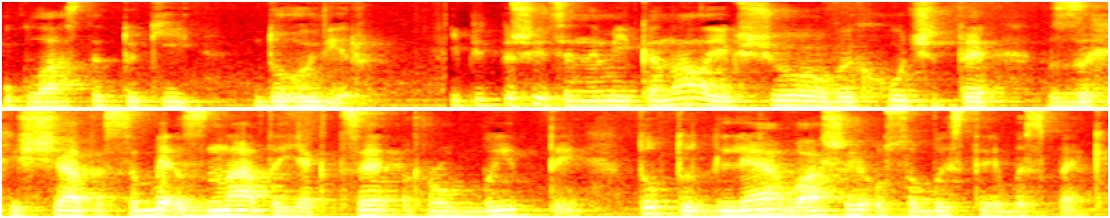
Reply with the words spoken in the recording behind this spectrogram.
укласти такий договір. І підпишіться на мій канал, якщо ви хочете захищати себе, знати, як це робити, тобто для вашої особистої безпеки.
